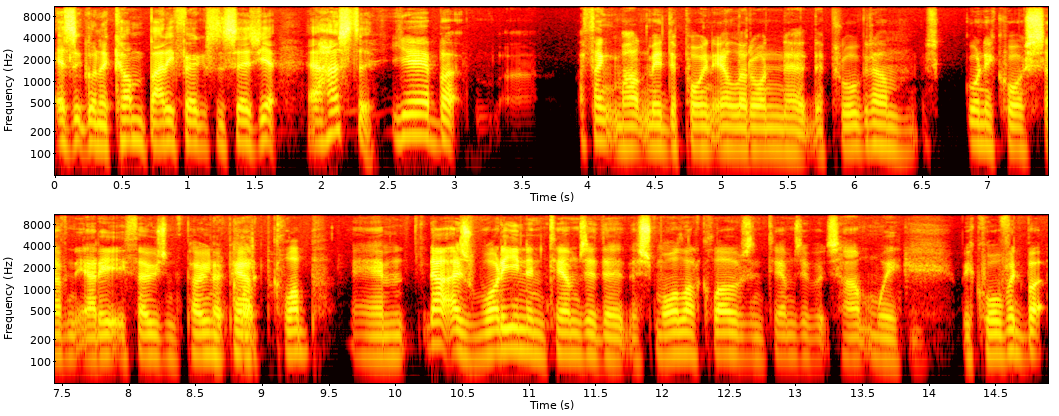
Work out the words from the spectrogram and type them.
Is it going to come? Barry Ferguson says, yeah, it has to. Yeah, but I think Mark made the point earlier on the, the programme. It's going to cost seventy or eighty thousand pound per, per club. Um, that is worrying in terms of the, the smaller clubs, in terms of what's happened with, mm. with COVID. But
